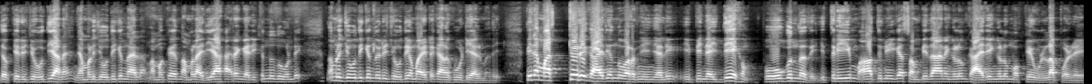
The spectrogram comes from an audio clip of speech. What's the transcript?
ഇതൊക്കെ ഒരു ചോദ്യമാണ്. നമ്മൾ ചോദിക്കുന്നതല്ല നമുക്ക് നമ്മൾ അരിയാഹാരം കഴിക്കുന്നതുകൊണ്ട് നമ്മൾ ചോദിക്കുന്ന ഒരു ചോദ്യമായിട്ട് കണക്കൂട്ടിയാൽ മതി. പിന്നെ മറ്റൊരു കാര്യം എന്ന് പറഞ്ഞു കഴിഞ്ഞാൽ ഈ പിന്നെ ഇദ്ദേഹം പോകുന്നത് ഇത്രയും ആധുനിക സംവിധാനങ്ങളും കാര്യങ്ങളും ഒക്കെ ഉള്ളപ്പോഴേ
